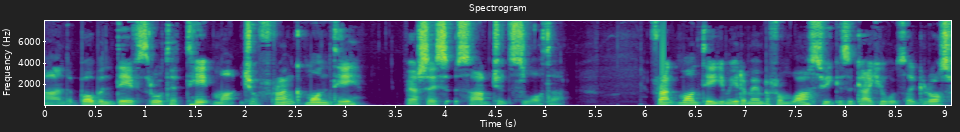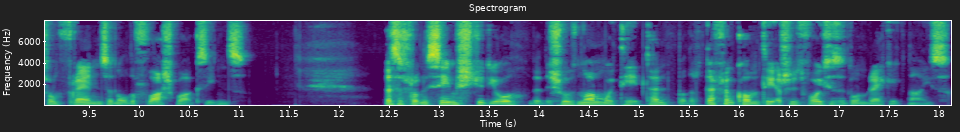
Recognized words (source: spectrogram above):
and Bob and Dave throw to a tape match of Frank Monte versus Sergeant Slaughter. Frank Monte, you may remember from last week, is a guy who looks like Ross from Friends in all the flashback scenes. This is from the same studio that the show's normally taped in, but they're different commentators whose voices I don't recognise.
